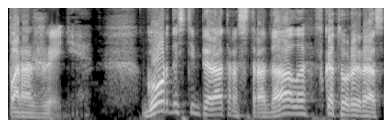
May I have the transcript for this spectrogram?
поражение. Гордость императора страдала в который раз,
